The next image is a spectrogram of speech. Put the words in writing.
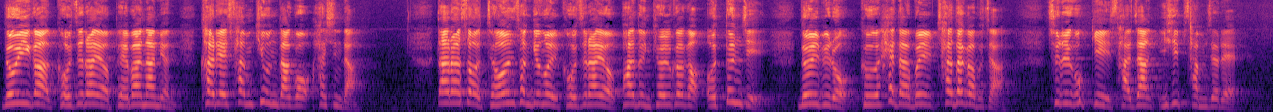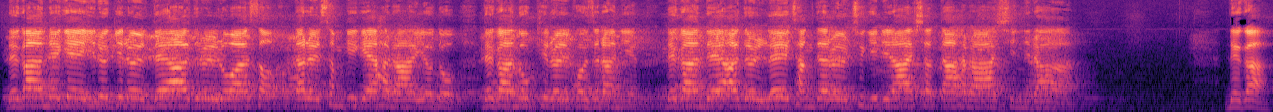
너희가 거절하여 배반하면 칼에 삼키운다고 하신다. 따라서 전 성경을 거절하여 받은 결과가 어떤지 넓이로 그 해답을 찾아가 보자. 출애굽기 4장 23절에 내가 내게 이르기를 내 아들을 놓아서 나를 섬기게 하라 하여도 내가 놓기를 거절하니 내가 내 아들 내 장자를 죽이리라 하셨다 하라 하시니라 내가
